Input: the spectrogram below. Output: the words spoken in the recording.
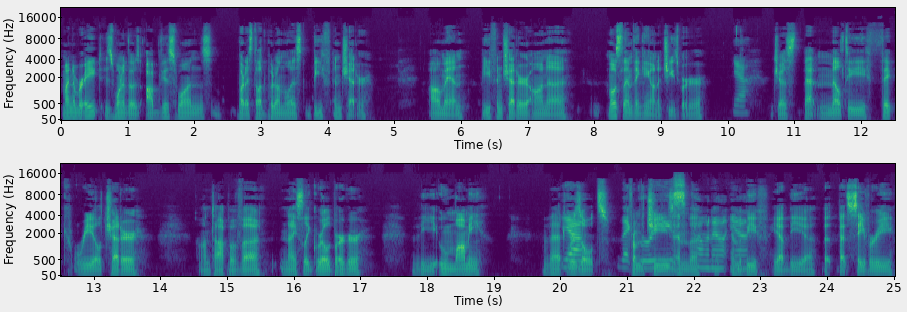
my number eight is one of those obvious ones, but I still had to put it on the list beef and cheddar. Oh man. Beef and cheddar on a. Mostly I'm thinking on a cheeseburger. Yeah. Just that melty, thick, real cheddar on top of a nicely grilled burger. The umami that Yeah, results that from the cheese and the out, and yeah. the beef. Yeah, the uh, that that savory,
